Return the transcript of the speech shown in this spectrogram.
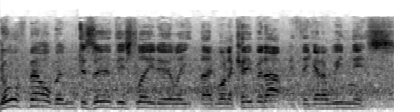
North Melbourne deserve this lead early. They'd want to keep it up if they're going to win this.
